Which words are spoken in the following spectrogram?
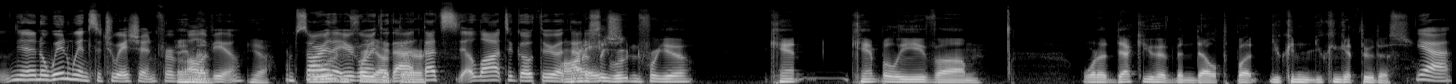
in a win-win situation for all of you. Yeah. I'm sorry that you're going you through that. there. That's a lot to go through at Honestly, that age. Honestly, rooting for you. Can't can't believe um, what a deck you have been dealt, but you can you can get through this. yeah.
